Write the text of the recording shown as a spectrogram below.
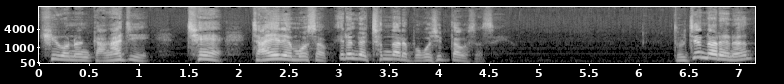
키우는 강아지, 책, 자연의 모습 이런 걸 첫날에 보고 싶다고 썼어요. 둘째 날에는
